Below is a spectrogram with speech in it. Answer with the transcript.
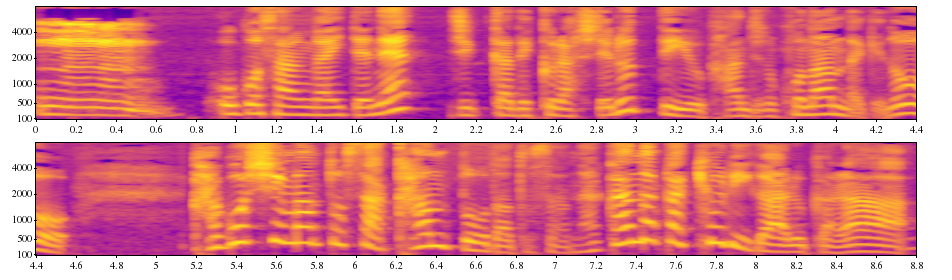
うん。お子さんがいてね、実家で暮らしてるっていう感じの子なんだけど、鹿児島とさ、関東だとさ、なかなか距離があるから、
